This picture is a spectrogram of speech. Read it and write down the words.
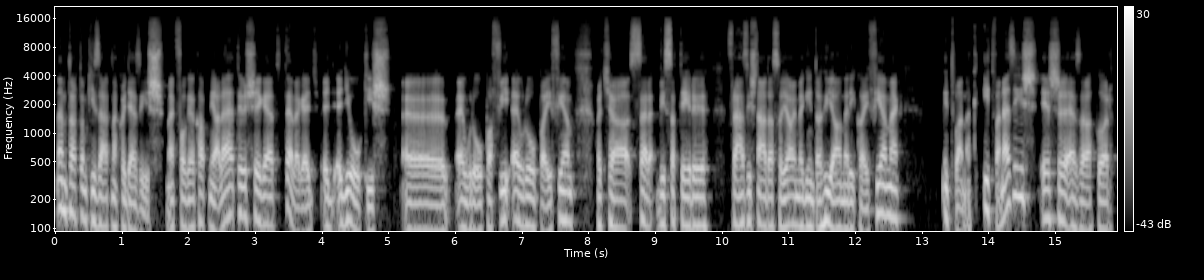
Nem tartom kizártnak, hogy ez is meg fogja kapni a lehetőséget. Tényleg egy, egy, egy jó kis ö, Európa, fi, európai film, hogyha szer, visszatérő frázisnál az, hogy jaj, megint a hülye amerikai filmek, itt vannak. Itt van ez is, és ezzel akkor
